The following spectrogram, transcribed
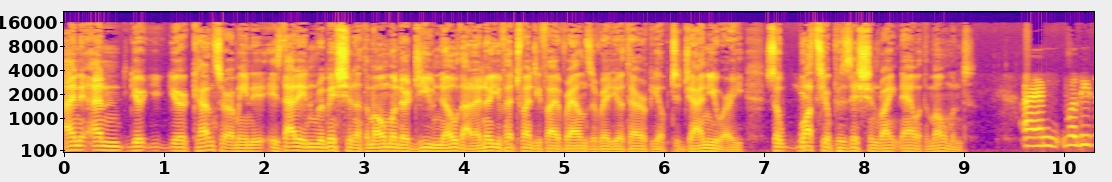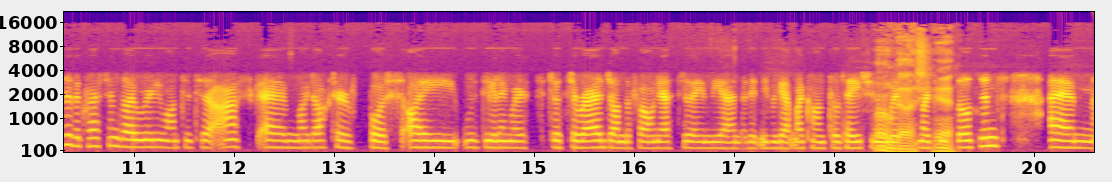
And and your your cancer, I mean, is that in remission at the moment, or do you know that? I know you've had twenty five rounds of radiotherapy up to January. So what's your position right now at the moment? Um, well, these are the questions I really wanted to ask um, my doctor, but I was dealing with just a reg on the phone yesterday. In the end, I didn't even get my consultation Oh, with gosh, my yeah. consultant, um,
